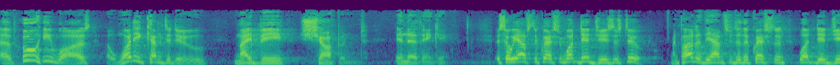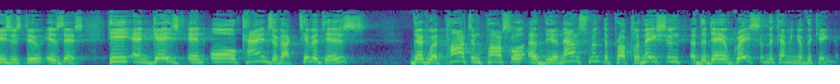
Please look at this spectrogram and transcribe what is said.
of who he was and what he'd come to do might be sharpened in their thinking. So we ask the question, what did Jesus do? And part of the answer to the question, what did Jesus do, is this. He engaged in all kinds of activities that were part and parcel of the announcement, the proclamation of the day of grace and the coming of the kingdom.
